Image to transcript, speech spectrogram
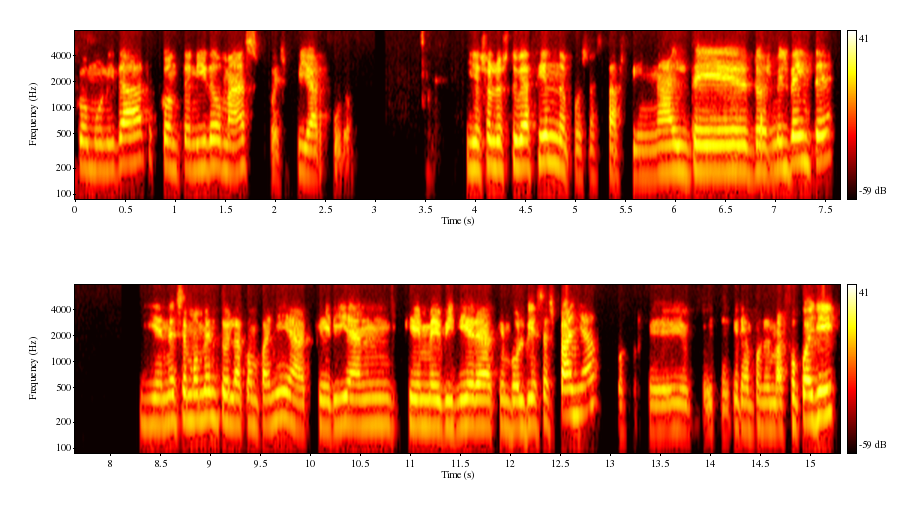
comunidad, contenido más, pues, PR puro. Y eso lo estuve haciendo pues hasta final de 2020 y en ese momento en la compañía querían que me viniera, que volviese a España, pues porque querían poner más foco allí,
